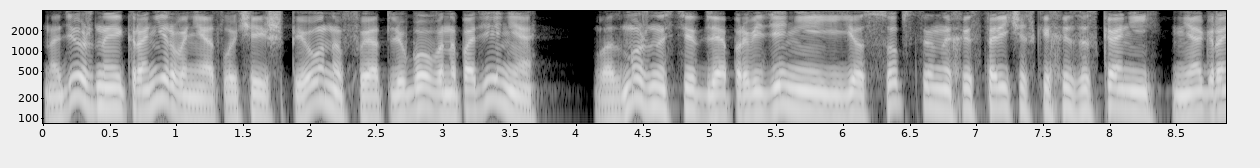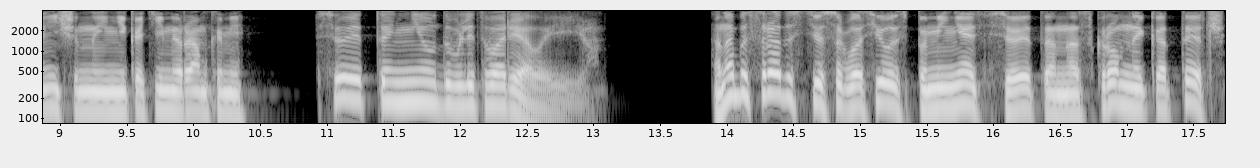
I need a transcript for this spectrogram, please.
надежное экранирование от лучей шпионов и от любого нападения, возможности для проведения ее собственных исторических изысканий, не ограниченные никакими рамками, все это не удовлетворяло ее. Она бы с радостью согласилась поменять все это на скромный коттедж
